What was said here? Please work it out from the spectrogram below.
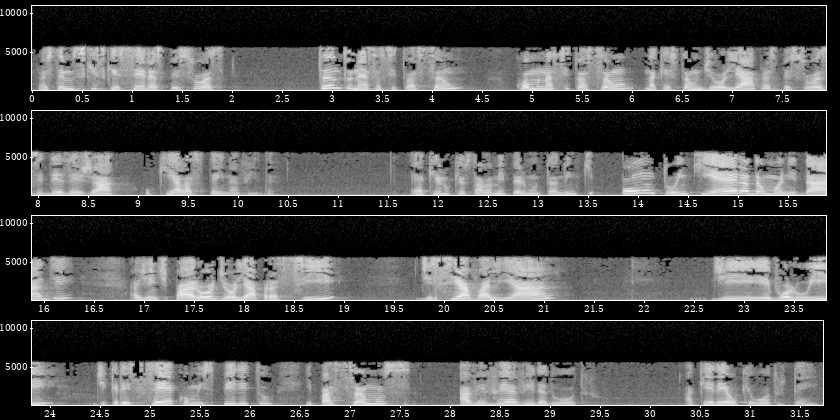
Nós temos que esquecer as pessoas tanto nessa situação como na situação, na questão de olhar para as pessoas e desejar o que elas têm na vida. É aquilo que eu estava me perguntando: em que ponto, em que era da humanidade a gente parou de olhar para si, de se avaliar, de evoluir, de crescer como espírito e passamos a viver a vida do outro, a querer o que o outro tem,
